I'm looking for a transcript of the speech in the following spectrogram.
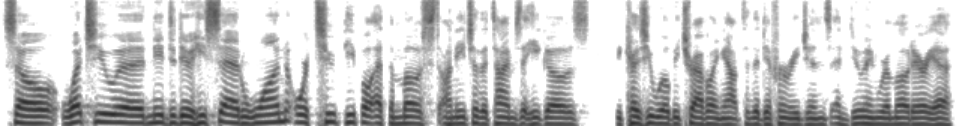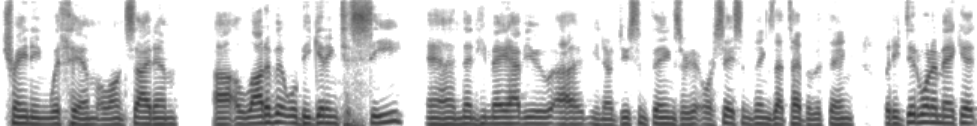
So, what you would need to do, he said one or two people at the most on each of the times that he goes, because you will be traveling out to the different regions and doing remote area training with him alongside him. Uh, a lot of it will be getting to see and then he may have you uh, you know do some things or, or say some things that type of a thing. But he did want to make it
